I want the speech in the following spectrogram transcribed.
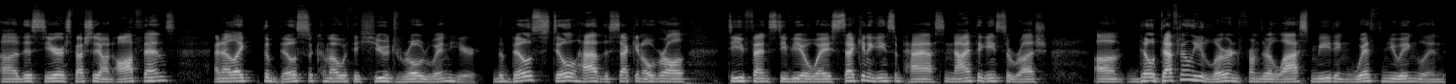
uh, this year especially on offense and i like the bills to come out with a huge road win here the bills still have the second overall defense DVOA, second against the pass, ninth against the rush. Um, they'll definitely learn from their last meeting with New England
